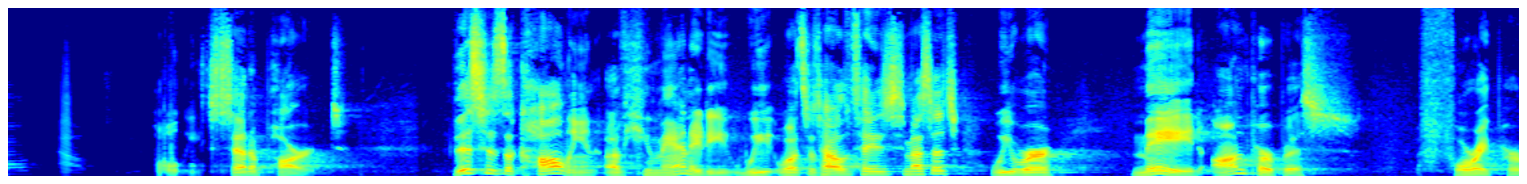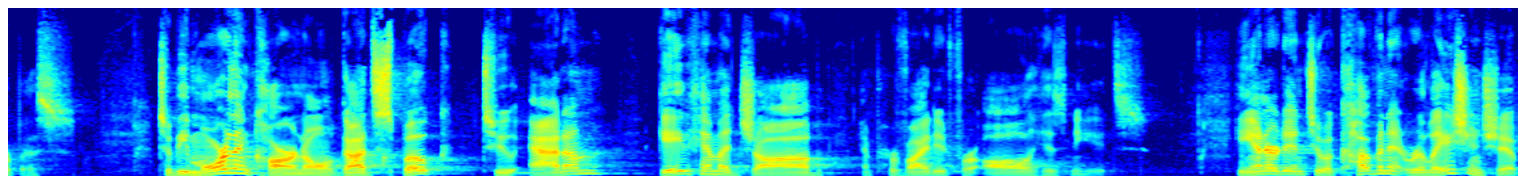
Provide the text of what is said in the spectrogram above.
out to be holy, set apart. This is the calling of humanity. We, what's the title of today's message? We were made on purpose for a purpose. To be more than carnal, God spoke to Adam, gave him a job, and provided for all his needs. He entered into a covenant relationship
